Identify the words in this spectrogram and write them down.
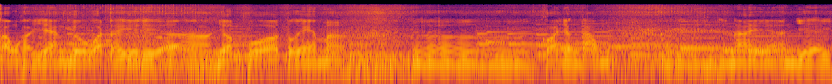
trong thời gian vô quá trị thì à, nhóm của tụi em á Ờ, có vận động. Ờ, nay anh về,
